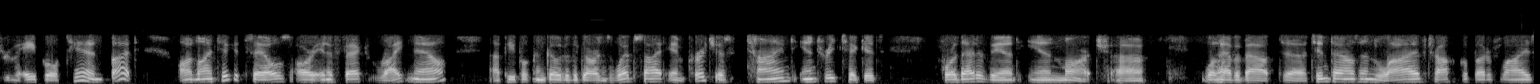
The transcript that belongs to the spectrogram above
through April 10. But online ticket sales are in effect right now. Uh, people can go to the garden's website and purchase timed entry tickets for that event in March. Uh, We'll have about uh, 10,000 live tropical butterflies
